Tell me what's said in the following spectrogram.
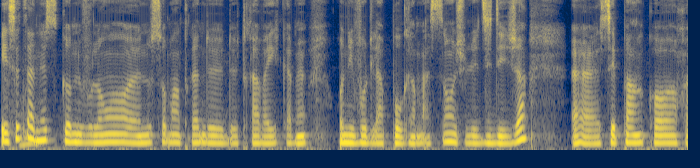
Et cette année, ce que nous voulons, nous sommes en train de, de, travailler quand même au niveau de la programmation. Je le dis déjà, c'est pas encore.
